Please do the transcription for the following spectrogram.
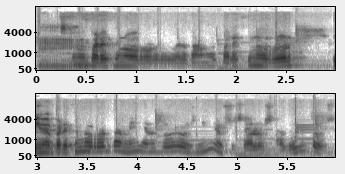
Me mm. parece un horror, de verdad, me parece un horror. Y me parece un horror también, ya no solo los niños, o sea, los adultos.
